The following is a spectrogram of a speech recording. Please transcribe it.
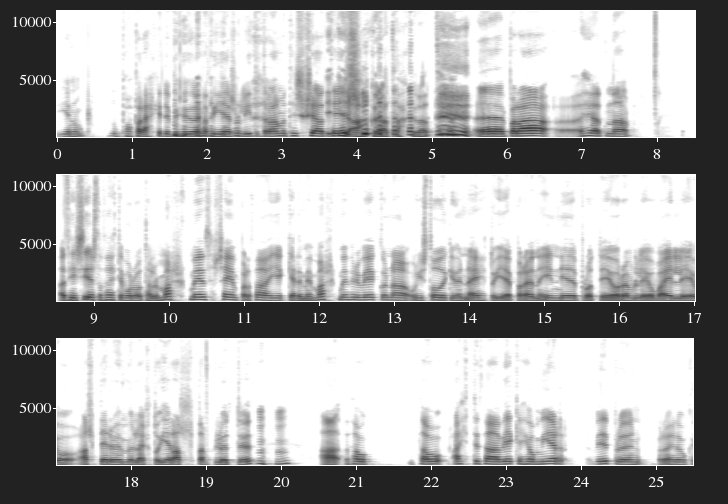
ég nú, nú poppar ekkert upp í hugana því ég er svo lítið dramatísk sér til. já, akkurat, akkurat. Eh, bara hérna að því síðast að þetta voru að tala um markmið segjum bara það að ég gerði mig markmið fyrir vikuna og ég stóð ekki við neitt og ég er bara enn í niðurbroti og röfli og væli og allt er ömulegt og ég er alltaf glötuð. Mm að þá, þá ætti það að vekja hjá mér viðbröðin bara, heyrðu, ok,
